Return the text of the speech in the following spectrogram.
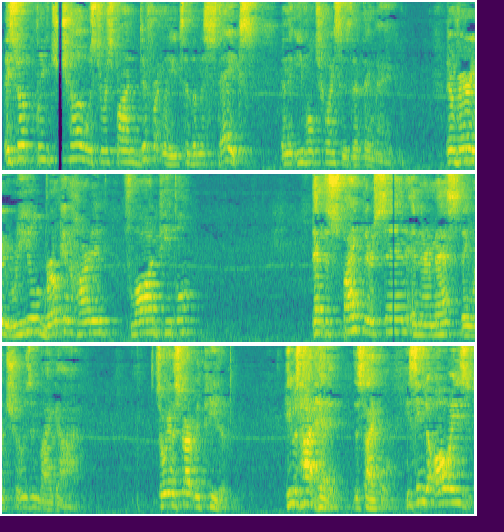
They simply chose to respond differently to the mistakes and the evil choices that they made. They're very real, broken-hearted, flawed people that despite their sin and their mess, they were chosen by God. So we're going to start with Peter. He was hot-headed disciple. He seemed to always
